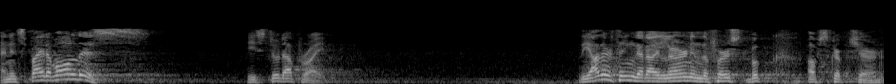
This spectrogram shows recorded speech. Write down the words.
And in spite of all this, he stood upright. The other thing that I learned in the first book of Scripture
